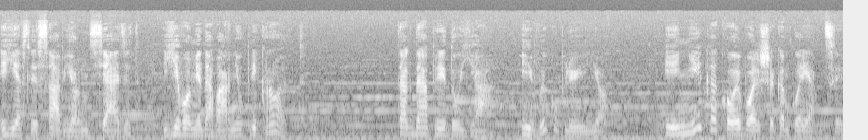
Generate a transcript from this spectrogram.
Если Сабьерн сядет, его медоварню прикроют. Тогда приду я и выкуплю ее. И никакой больше конкуренции.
